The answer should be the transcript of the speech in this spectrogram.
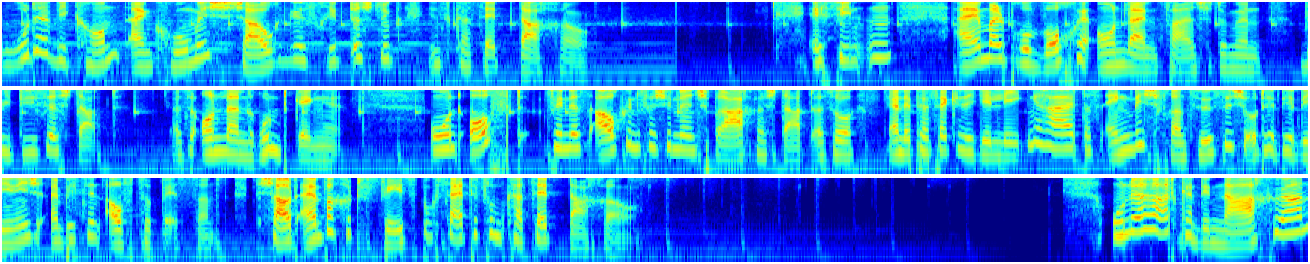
oder wie kommt ein komisch schauriges Ritterstück ins Kassett Dachau. Es finden einmal pro Woche Online-Veranstaltungen wie diese statt, also Online-Rundgänge. Und oft findet es auch in verschiedenen Sprachen statt. Also eine perfekte Gelegenheit, das Englisch, Französisch oder Italienisch ein bisschen aufzubessern. Schaut einfach auf die Facebook-Seite vom KZ Dachau. Unerhört könnt ihr nachhören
